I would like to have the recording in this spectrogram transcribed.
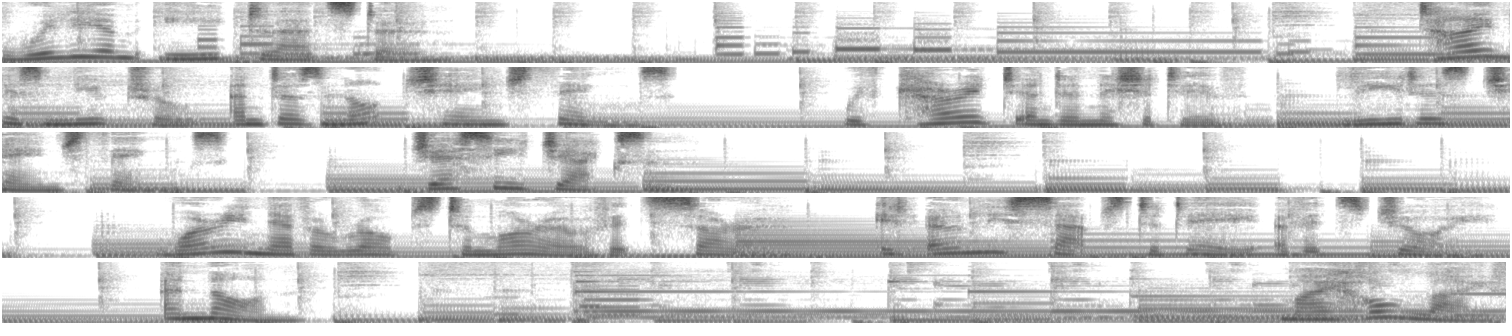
William E. Gladstone. Time is neutral and does not change things. With courage and initiative, leaders change things. Jesse Jackson. Worry never robs tomorrow of its sorrow, it only saps today of its joy. Anon. My whole life,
